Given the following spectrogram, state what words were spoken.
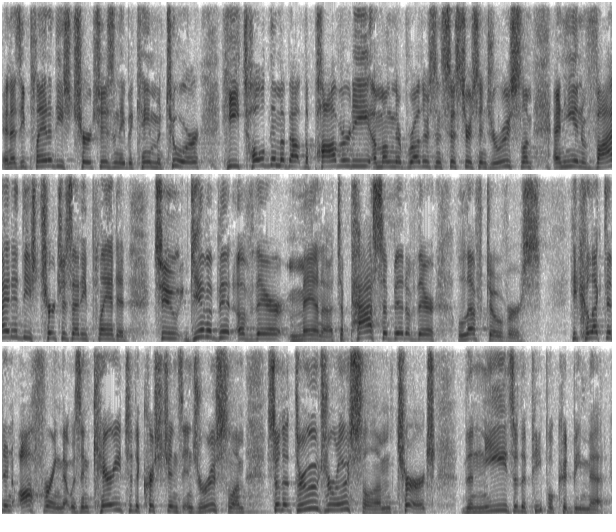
And as he planted these churches and they became mature, he told them about the poverty among their brothers and sisters in Jerusalem. And he invited these churches that he planted to give a bit of their manna, to pass a bit of their leftovers. He collected an offering that was then carried to the Christians in Jerusalem so that through Jerusalem church, the needs of the people could be met.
